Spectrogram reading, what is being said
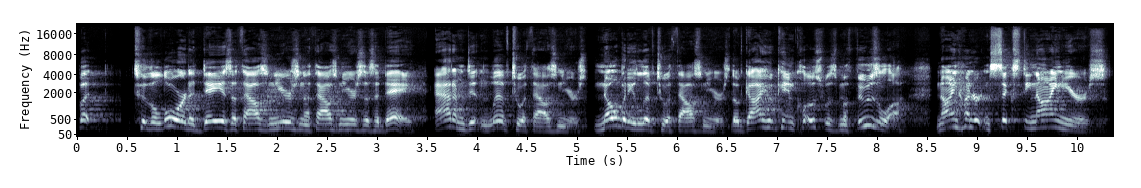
but to the Lord, a day is a thousand years, and a thousand years is a day. Adam didn't live to a thousand years. Nobody lived to a thousand years. The guy who came close was Methuselah, 969 years.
